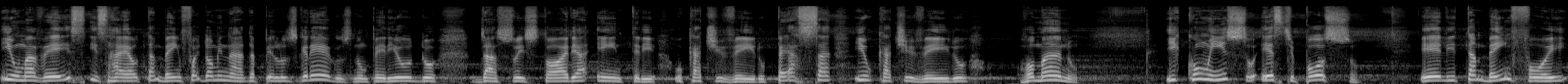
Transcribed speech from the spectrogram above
E uma vez Israel também foi dominada pelos gregos, num período da sua história entre o cativeiro persa e o cativeiro romano. E com isso, este poço ele também foi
